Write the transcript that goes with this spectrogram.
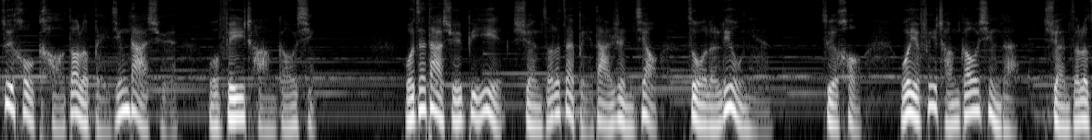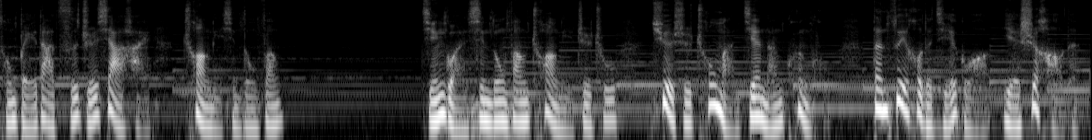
最后考到了北京大学，我非常高兴。我在大学毕业，选择了在北大任教，做了六年。最后，我也非常高兴地选择了从北大辞职下海，创立新东方。尽管新东方创立之初确实充满艰难困苦，但最后的结果也是好的。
